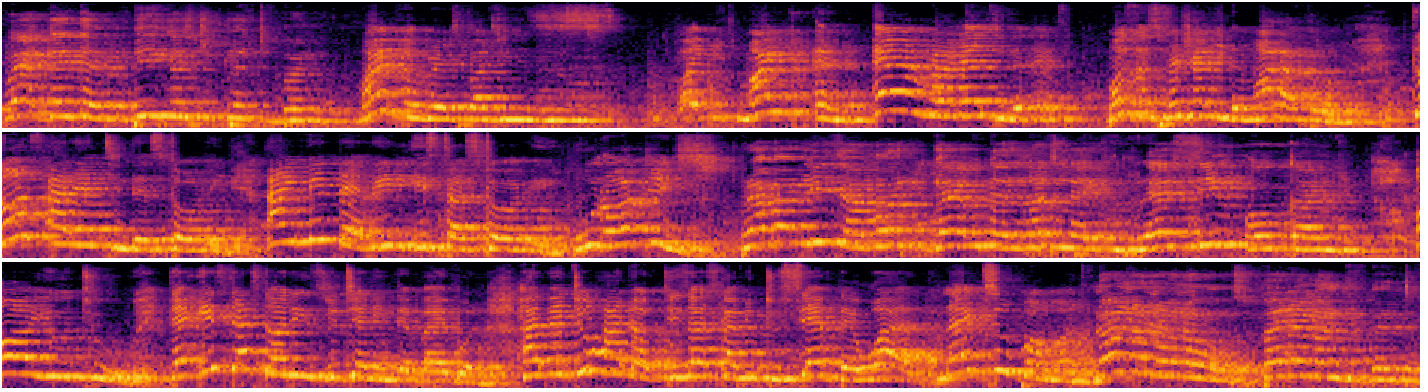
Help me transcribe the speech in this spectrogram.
where there's the biggest chocolate bun. My favorite part is I meet Mike and everyone else in the rest, most especially the marathon. Those aren't in the story. I mean the real Easter story. Who wrote it? Probably some old guy who does not like racing or candy. Oh, you too. The Easter story is written in the Bible. Haven't you heard of Jesus coming to save the world? Like Superman. No, no, no, no. Spider-Man is better.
